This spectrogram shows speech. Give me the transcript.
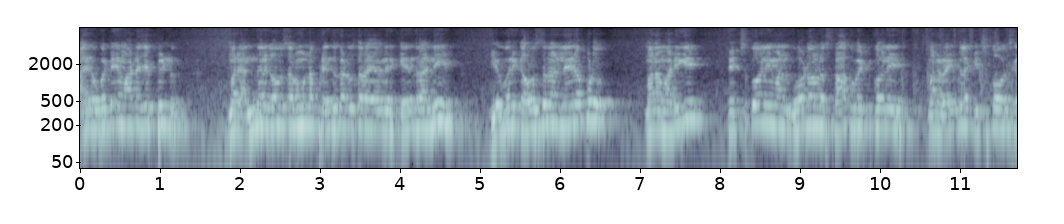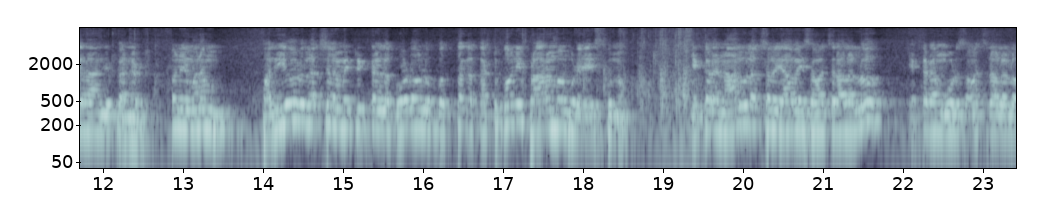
ఆయన ఒకటే మాట చెప్పిండు. మరి అందరికి అవసరం ఉన్నప్పుడు ఎందుకు అడుగుతారయ్యా మీరు కేంద్రాన్ని? ఎవరికి అవసరం లేనప్పుడు మనం అడిగి తెచ్చుకొని మనం గోడౌన్లో స్టాక్ పెట్టుకొని మన రైతులకు ఇచ్చుకోవచ్చు కదా అని చెప్పి అన్నాడు. మనం పదిహేడు లక్షల మెట్రిక్ టన్నుల గోడౌన్లు కొత్తగా కట్టుకొని ప్రారంభం కూడా చేసుకున్నాం. ఎక్కడ నాలుగు లక్షల యాభై సంవత్సరాలలో ఎక్కడ మూడు సంవత్సరాలలో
